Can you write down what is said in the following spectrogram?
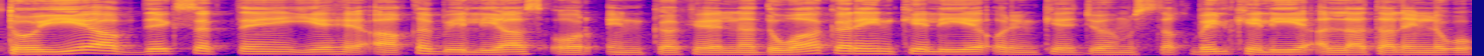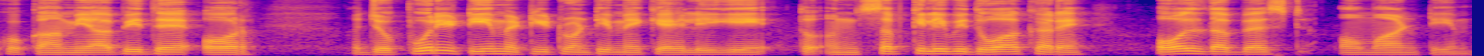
तो ये आप देख सकते हैं ये है आकिब इलियास और इनका खेलना। दुआ करें इनके लिए और इनके जो है मुस्तबिल के लिए अल्लाह ताला इन लोगों को कामयाबी दे और जो पूरी टीम है टी ट्वेंटी में कह लीगी तो उन सब के लिए भी दुआ करें। All the best Oman team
